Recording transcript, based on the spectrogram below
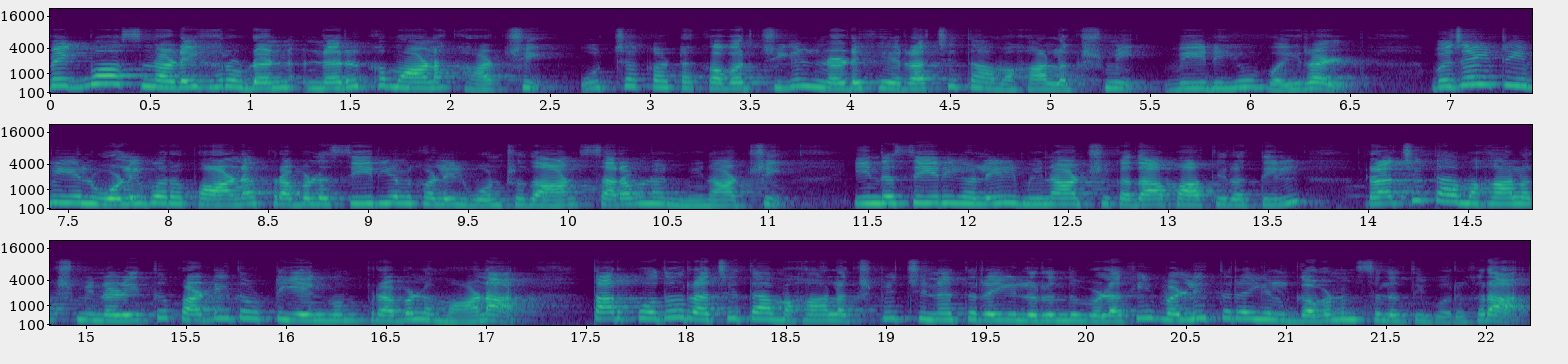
பிக்பாஸ் நடிகருடன் நெருக்கமான காட்சி. உச்சக்கட்ட கவர்ச்சியில் நடிகை ரச்சிதா மகாலட்சுமி. Video viral. விஜய் டிவியில் ஒளிபரப்பான பிரபல சீரியல்களில் ஒன்றுதான் சரவணன் மீனாட்சி. இந்த சீரியலில் மீனாட்சி கதாபாத்திரத்தில் ரச்சிதா மகாலட்சுமி நடித்து பட்டிதொட்டி எங்கும் பிரபலமானார். தற்போது ரச்சிதா மகாலட்சுமி சின்னத்திரையிலிருந்து விலகி வெள்ளித்திரையில் கவனம் செலுத்தி வருகிறார்.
